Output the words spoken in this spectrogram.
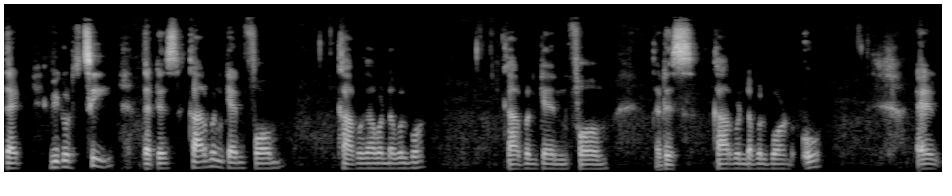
that we could see that is carbon can form carbon carbon double bond carbon can form that is carbon double bond O. And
